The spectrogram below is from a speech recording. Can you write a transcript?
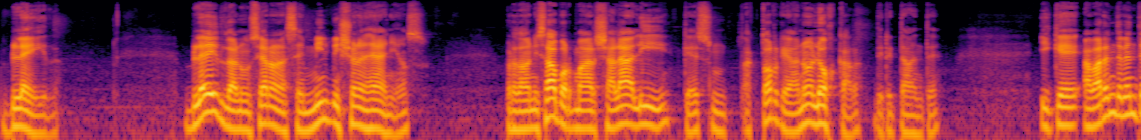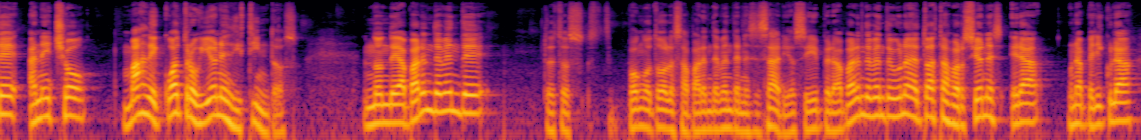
Blade. Blade lo anunciaron hace mil millones de años. Protagonizada por Marshall Ali, que es un actor que ganó el Oscar directamente. Y que aparentemente han hecho más de cuatro guiones distintos. Donde aparentemente. Estos, pongo todos los aparentemente necesarios, ¿sí? Pero aparentemente una de todas estas versiones era una película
